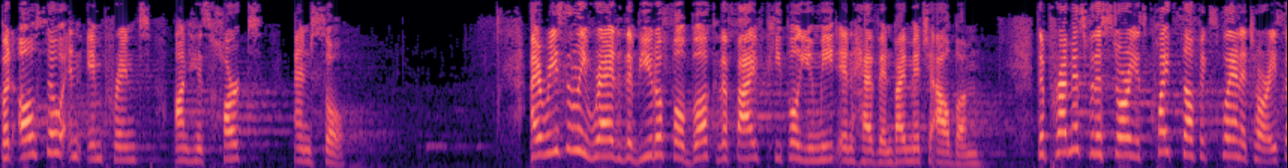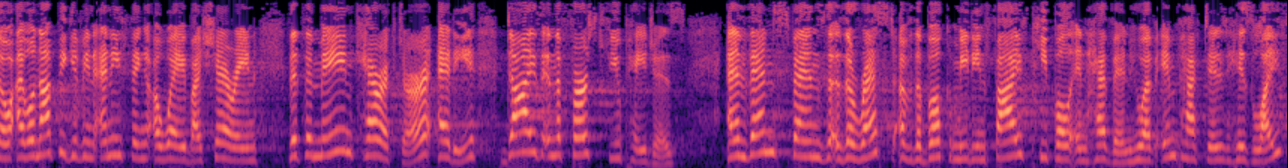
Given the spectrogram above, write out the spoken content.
but also an imprint on his heart and soul. I recently read the beautiful book, The Five People You Meet in Heaven by Mitch Albom. The premise for the story is quite self-explanatory, so I will not be giving anything away by sharing that the main character, Eddie, dies in the first few pages and then spends the rest of the book meeting five people in heaven who have impacted his life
